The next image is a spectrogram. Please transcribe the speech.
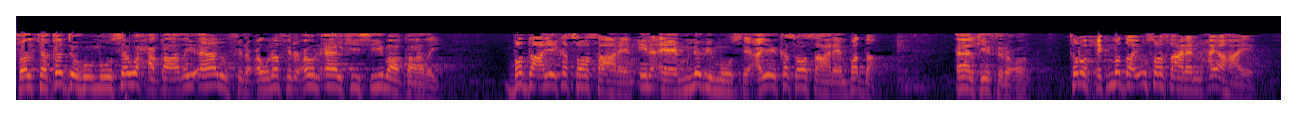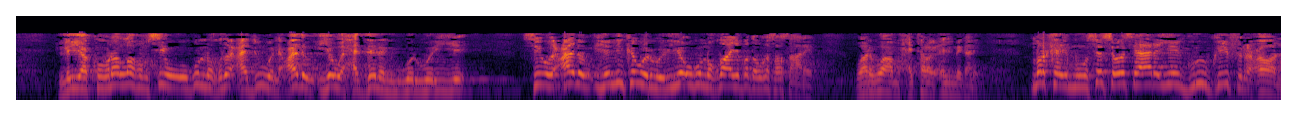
faltaqadahu muuse waxa qaaday aalu fircawna fircoon aalkiisiibaa qaaday. Badda ayay ka soo saareen in nebi muuse ayay ka soo saareen badda aalkii fircoon talow xikmadda ay u soo saareen maxay ahaayeen? Liyakuuna lahum si uu ugu noqdo caduwan cadow iyo waxasanan warwariye. Si uu cadow iyo nin ka warwariye ugu noqdo ayay badda uga soo saareen war waa maxay talow cilmigani? Markay muuse soo saarayeen gruubkii fircoon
